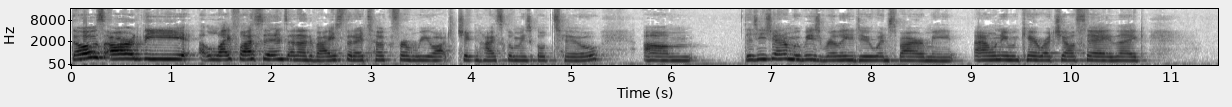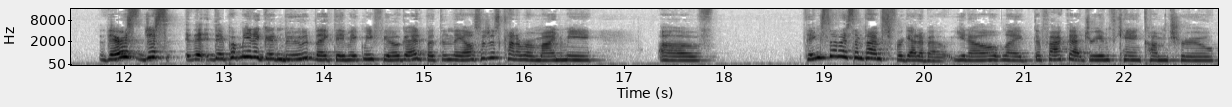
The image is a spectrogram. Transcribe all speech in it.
those are the life lessons and advice that I took from rewatching High School Musical 2. Um, Disney Channel movies really do inspire me. I don't even care what y'all say. Like, there's just, they, they put me in a good mood. Like, they make me feel good, but then they also just kind of remind me of things that I sometimes forget about, you know? Like, the fact that dreams can come true.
